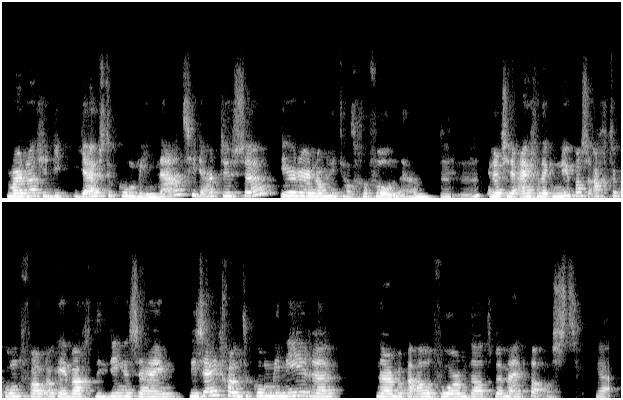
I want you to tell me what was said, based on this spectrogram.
maar dat je die juiste combinatie daartussen eerder nog niet had gevonden. Mhm. En dat je er eigenlijk nu pas achter komt van, oké, wacht, die dingen zijn, die zijn gewoon te combineren naar een bepaalde vorm dat bij mij past. Ja.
